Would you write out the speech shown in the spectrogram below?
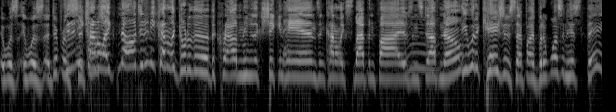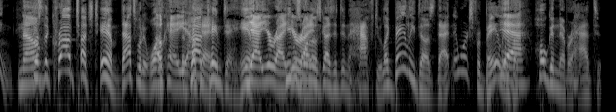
It was it was a different. Didn't he kind of like no? Didn't he kind of like go to the the crowd and he was like shaking hands and kind of like slapping fives and stuff? No, He would occasionally step by, but it wasn't his thing. No? because the crowd touched him. That's what it was. Okay, the yeah, crowd okay. came to him. Yeah, you're right, He you're right. He was one of those guys that didn't have to. Like Bayley does that, and it works for Bayley. Yeah. but Hogan never had to.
